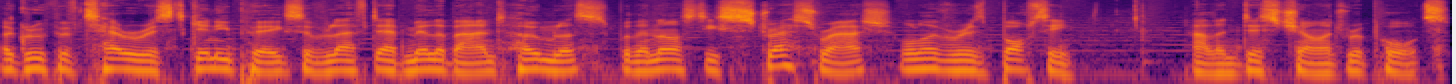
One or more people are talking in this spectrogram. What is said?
A group of terrorist guinea pigs have left Ed Miliband homeless with a nasty stress rash all over his body. Alan Discharge reports.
